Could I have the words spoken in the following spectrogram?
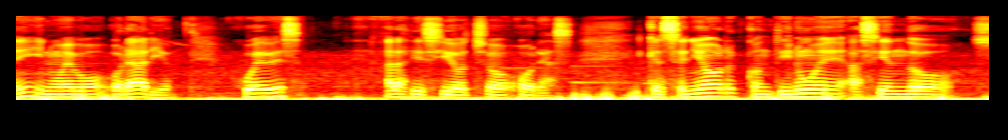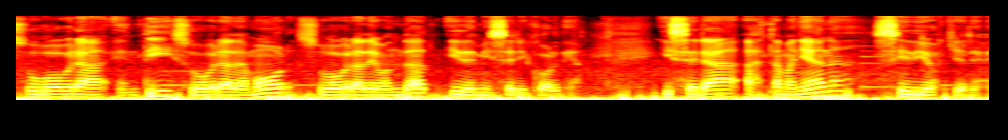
eh, y nuevo horario. Jueves a las 18 horas. Que el Señor continúe haciendo su obra en ti, su obra de amor, su obra de bondad y de misericordia. Y será hasta mañana, si Dios quiere.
